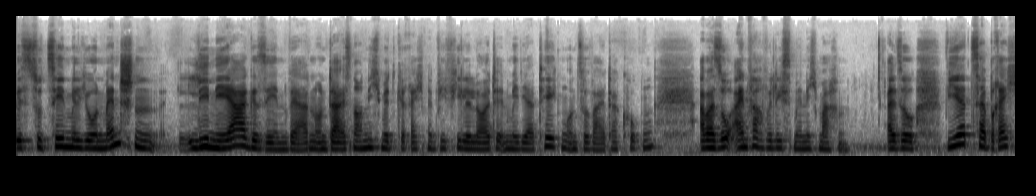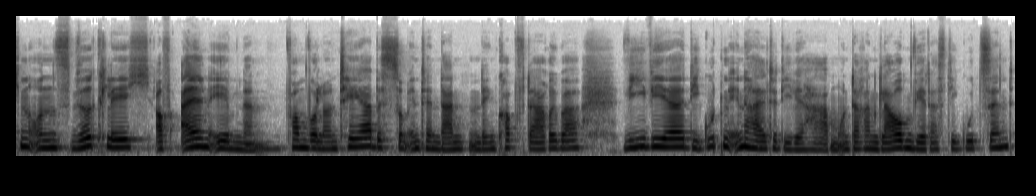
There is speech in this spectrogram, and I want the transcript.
bis zu 10 Millionen Menschen linear gesehen werden. Und da ist noch nicht mitgerechnet, wie viele Leute in Mediatheken und so weiter gucken. Aber so einfach will ich es mir nicht machen. Also wir zerbrechen uns wirklich auf allen Ebenen, vom Volontär bis zum Intendanten, den Kopf darüber, wie wir die guten Inhalte, die wir haben, und daran glauben wir, dass die gut sind,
